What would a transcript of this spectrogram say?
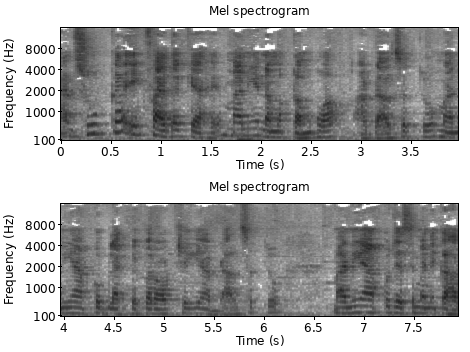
and soup का एक फ़ायदा क्या है? मानिए नमक कम हुआ, आप डाल सकते हो। मानिए आपको ब्लैक पेपर और चाहिए, आप डाल सकते हो। मानिए आपको जैसे मैंने कहा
